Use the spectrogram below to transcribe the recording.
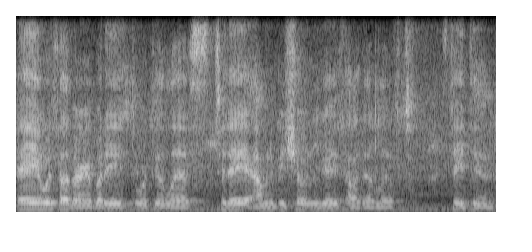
Hey, what's up everybody? Duarte Lifts. Today I'm going to be showing you guys how to deadlift. Stay tuned.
